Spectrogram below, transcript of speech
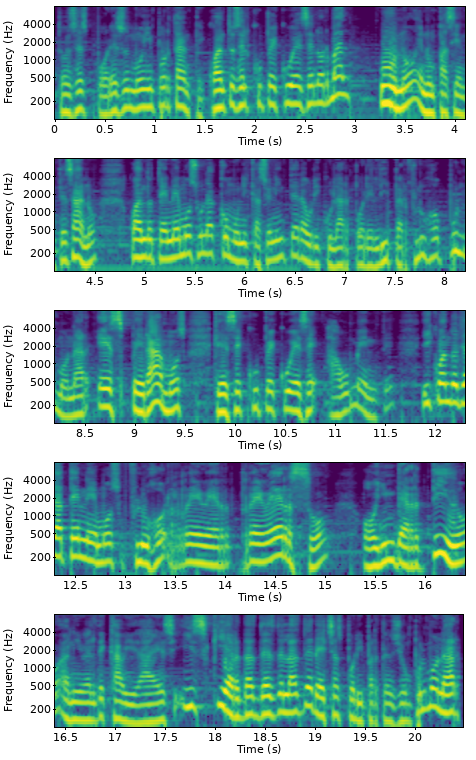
Entonces, por eso es muy importante. ¿Cuánto es el QPQS normal? 1 en un paciente sano. Cuando tenemos una comunicación interauricular por el hiperflujo pulmonar, esperamos que ese QPQS aumente. Y cuando ya tenemos flujo reverso, o invertido a nivel de cavidades izquierdas desde las derechas por hipertensión pulmonar,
